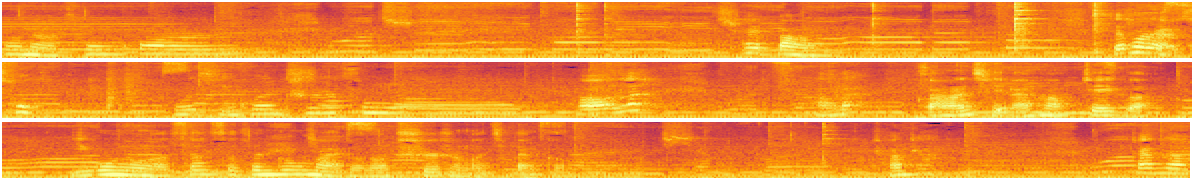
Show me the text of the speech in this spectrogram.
放点葱花，太棒了！再放点醋，我喜欢吃醋。好了，好了，早上起来哈，这个一共用了三四分钟吧，就能吃上了鸡蛋羹。尝尝，看看。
